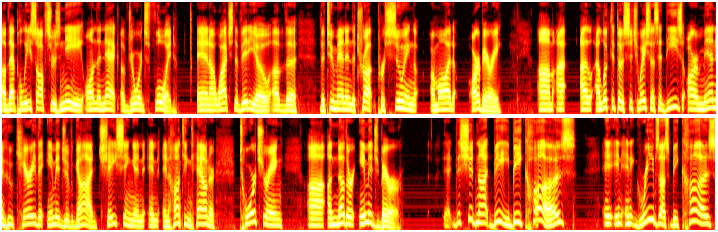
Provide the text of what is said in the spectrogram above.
of that police officer's knee on the neck of George Floyd. And I watched the video of the the two men in the truck pursuing Ahmaud Arbery. Um, I, I, I looked at those situations. I said, these are men who carry the image of God, chasing and, and, and hunting down or torturing uh, another image bearer. This should not be because and, and, it grieves us because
